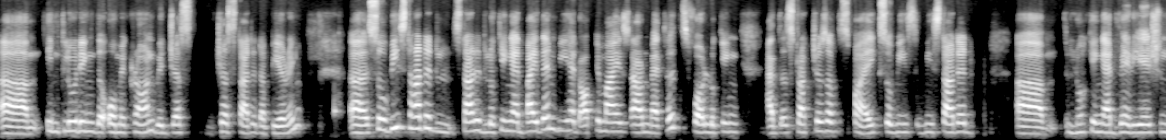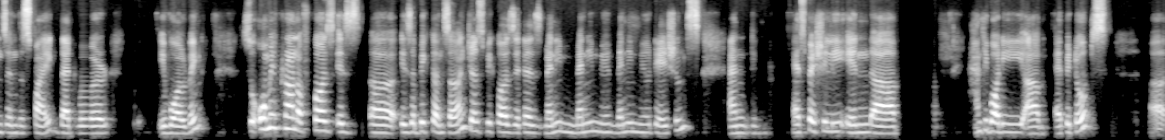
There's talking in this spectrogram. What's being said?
um, including the Omicron, which just, just started appearing. Uh, so we started started looking at by then we had optimized our methods for looking at the structures of the spike so we we started um, looking at variations in the spike that were evolving so Omicron, of course, is, uh, is a big concern just because it has many, many, many mutations and especially in uh, antibody uh, epitopes. Uh,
